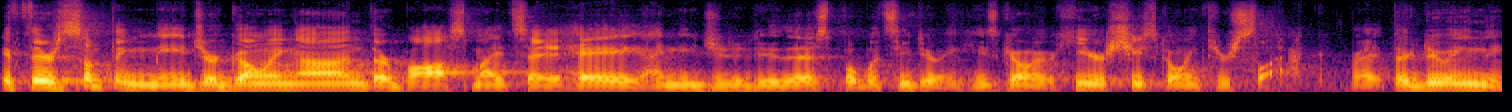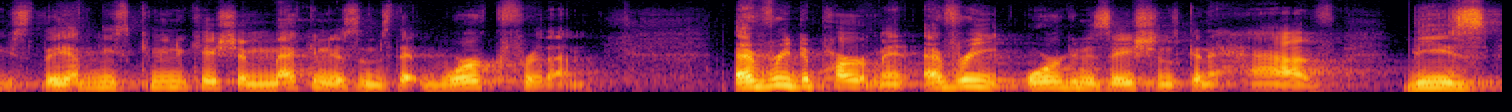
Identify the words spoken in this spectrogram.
if there's something major going on, their boss might say, hey, I need you to do this, but what's he doing? He's going, he or she's going through Slack, right? They're doing these. They have these communication mechanisms that work for them. Every department, every organization is going to have these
